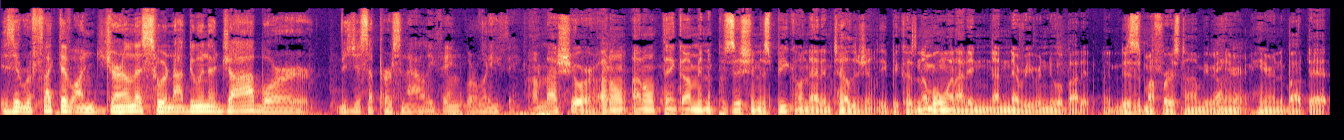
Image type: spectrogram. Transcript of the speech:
is it reflective on journalists who are not doing their job, or it's just a personality thing, or what do you think? I'm not sure. I don't. I don't think I'm in a position to speak on that intelligently because number one, I didn't. I never even knew about it. Like, this is my first time even okay. hearing hearing about that.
